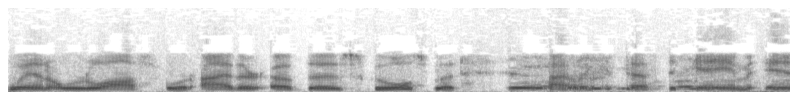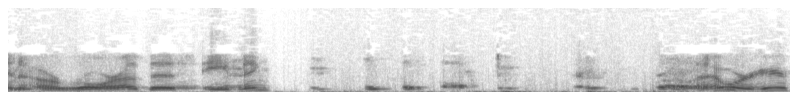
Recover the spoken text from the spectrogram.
win or loss for either of those schools, but highly contested game in Aurora this evening. Well, we're here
